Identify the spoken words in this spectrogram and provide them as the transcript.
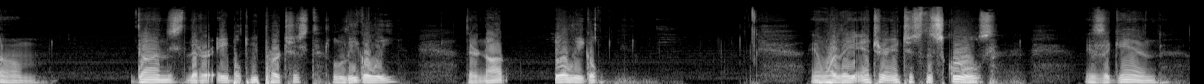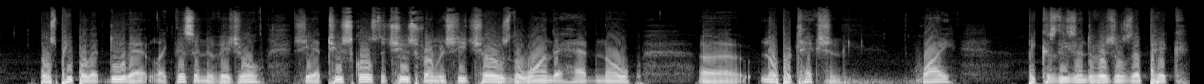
um, guns that are able to be purchased legally. They're not illegal. And where they enter into the schools, is again those people that do that, like this individual, she had two schools to choose from, and she chose the one that had no uh, no protection. Why? Because these individuals that pick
